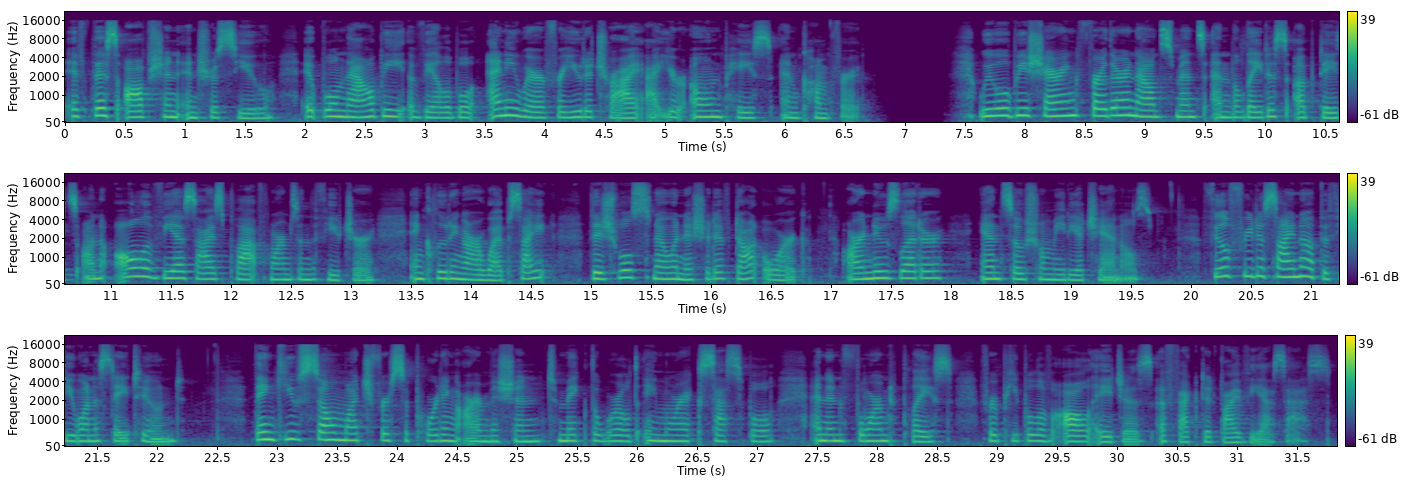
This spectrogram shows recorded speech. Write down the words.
If this option interests you, it will now be available anywhere for you to try at your own pace and comfort. We will be sharing further announcements and the latest updates on all of VSI's platforms in the future, including our website, visualsnowinitiative.org, our newsletter, and social media channels. Feel free to sign up if you want to stay tuned. Thank you so much for supporting our mission to make the world a more accessible and informed place for people of all ages affected by VSS.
